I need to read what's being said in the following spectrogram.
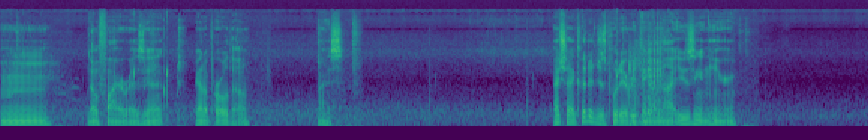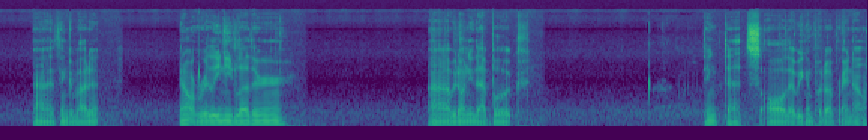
Hmm, no fire res yet. Got a pearl though. Nice. Actually, I could have just put everything I'm not using in here. Uh, think about it. I don't really need leather. Uh, we don't need that book. I think that's all that we can put up right now.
